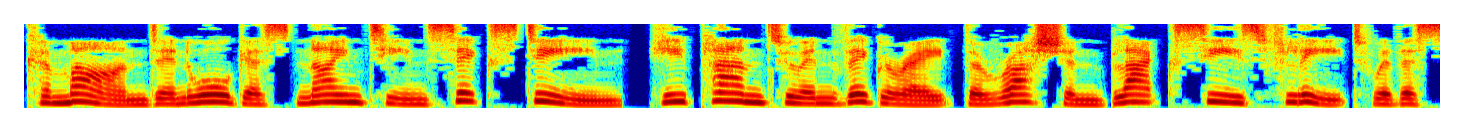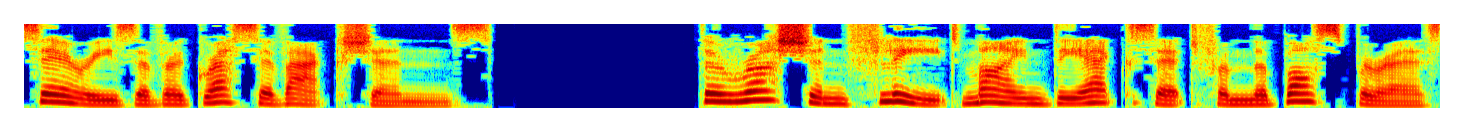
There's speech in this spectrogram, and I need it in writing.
command in August 1916, he planned to invigorate the Russian Black Seas Fleet with a series of aggressive actions. The Russian fleet mined the exit from the Bosporus,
